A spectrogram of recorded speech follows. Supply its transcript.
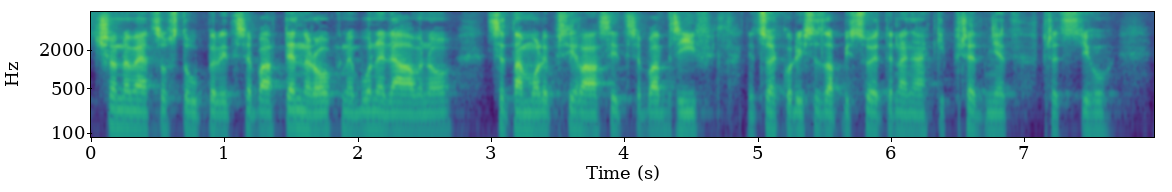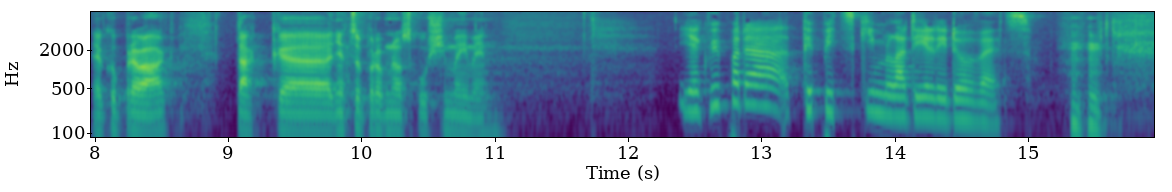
členové, co vstoupili třeba ten rok nebo nedávno, se tam mohli přihlásit třeba dřív. Něco jako když se zapisujete na nějaký předmět v předstihu jako prvák, tak eh, něco podobného zkoušíme i my. Jak vypadá typický mladý lidovec?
